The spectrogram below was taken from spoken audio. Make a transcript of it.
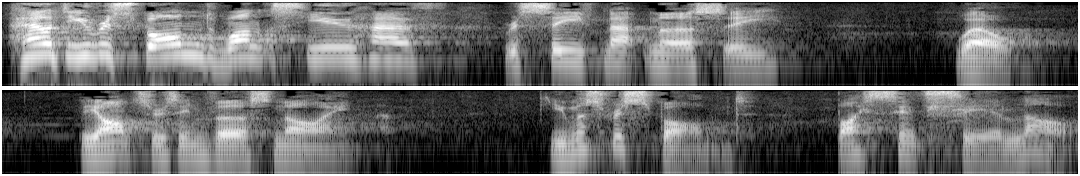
How do you respond once you have received that mercy? Well, the answer is in verse 9. You must respond by sincere love.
